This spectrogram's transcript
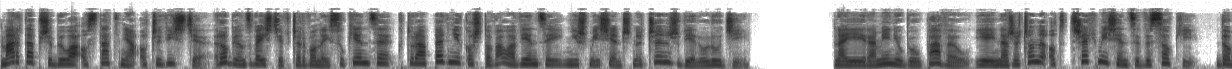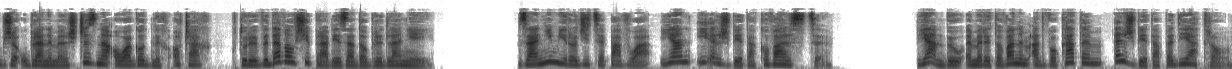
Marta przybyła ostatnia oczywiście, robiąc wejście w czerwonej sukience, która pewnie kosztowała więcej niż miesięczny czynsz wielu ludzi. Na jej ramieniu był Paweł, jej narzeczony od trzech miesięcy wysoki, dobrze ubrany mężczyzna o łagodnych oczach, który wydawał się prawie za dobry dla niej. Za nimi rodzice Pawła, Jan i Elżbieta Kowalscy. Jan był emerytowanym adwokatem, Elżbieta pediatrą.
